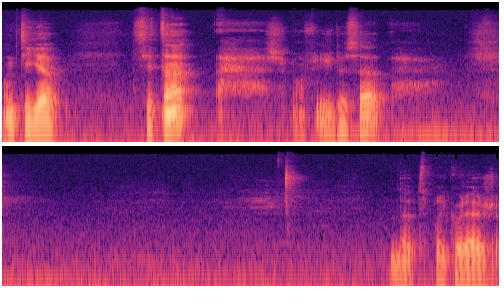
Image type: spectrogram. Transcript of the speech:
mon petit gars. C'est un. Ah, je m'en fiche de ça. Note, bricolage,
